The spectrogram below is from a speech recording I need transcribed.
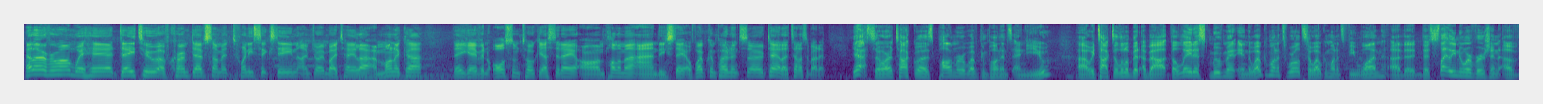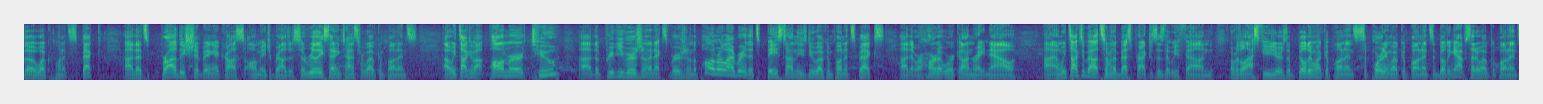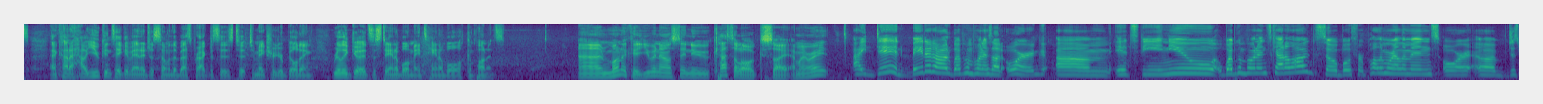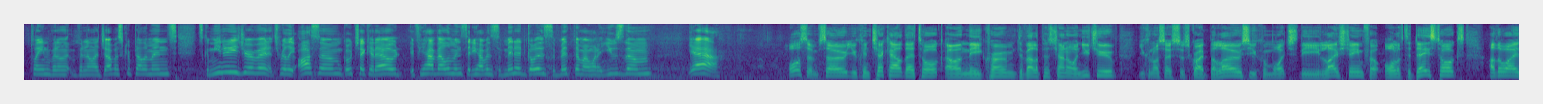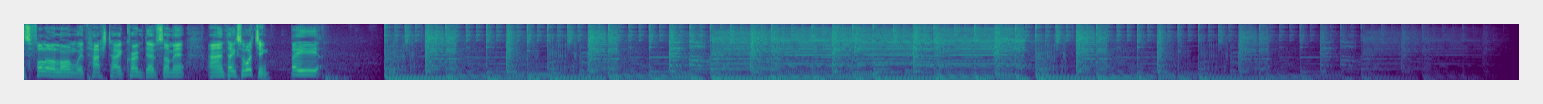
Hello everyone, we're here, day two of Chrome Dev Summit 2016. I'm joined by Taylor and Monica. They gave an awesome talk yesterday on Polymer and the state of web components. So Taylor, tell us about it. Yeah, so our talk was Polymer, Web Components, and you. Uh, we talked a little bit about the latest movement in the Web Components world, so Web Components v1, uh, the, the, slightly newer version of the Web Components spec uh, that's broadly shipping across all major browsers. So really exciting times for Web Components. Uh, we talked about Polymer 2, uh, the preview version of the next version of the Polymer library that's based on these new Web Component specs uh, that we're hard at work on right now. Uh, and we talked about some of the best practices that we found over the last few years of building web components, supporting web components, and building apps out of web components, and kind of how you can take advantage of some of the best practices to, to make sure you're building really good, sustainable, maintainable components. And Monica, you announced a new catalog site, am I right? I did. Beta.webcomponents.org. Um, it's the new web components catalog, so both for Polymer elements or uh, just plain vanilla, vanilla JavaScript elements. It's community driven. It's really awesome. Go check it out. If you have elements that you haven't submitted, go and submit them. I want to use them. Yeah. Awesome. So you can check out their talk on the Chrome Developers channel on YouTube. You can also subscribe below so you can watch the live stream for all of today's talks. Otherwise, follow along with hashtag Chrome Dev Summit. And thanks for watching. Bye.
